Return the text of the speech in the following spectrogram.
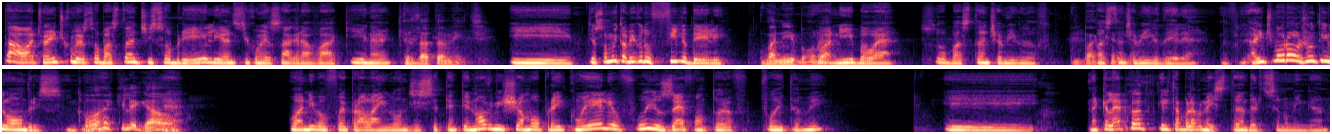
Tá ótimo. A gente conversou bastante sobre ele antes de começar a gravar aqui, né? Que- Exatamente. E eu sou muito amigo do filho dele, O Aníbal, né? o Aníbal, é. Sou bastante amigo do. Bacana. Bastante amigo dele, é. A gente morou junto em Londres, inclusive. Porra, que legal. É. O Aníbal foi para lá em Londres em 79, me chamou para ir com ele, eu fui, o Zé Fontoura foi também. E naquela época ele trabalhava na Standard, se eu não me engano.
